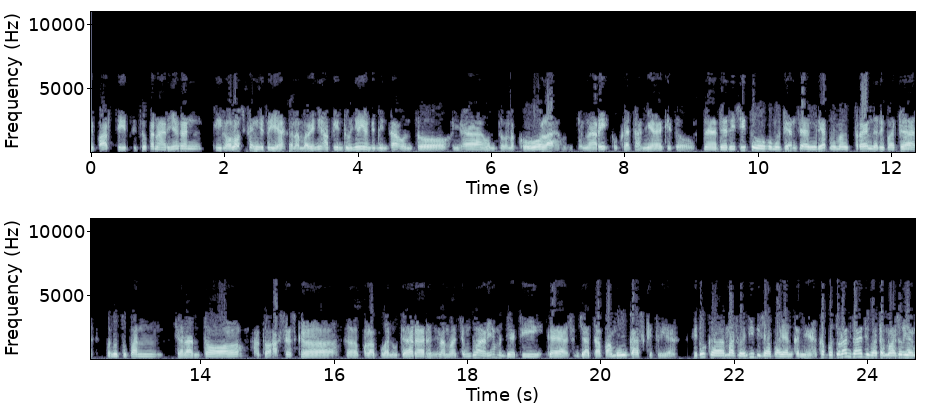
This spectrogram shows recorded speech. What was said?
tripartit itu kan akhirnya kan diloloskan gitu ya dalam hal ini apindonya yang diminta untuk ya untuk legowo lah menarik gugatannya gitu. Nah dari situ kemudian saya lihat memang tren daripada penutupan jalan tol atau akses ke ke pelabuhan udara dan segala macam itu akhirnya menjadi kayak senjata pamungkas gitu ya. Itu ke Mas Wendy bisa bayangkan ya. Kebetulan saya juga termasuk yang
